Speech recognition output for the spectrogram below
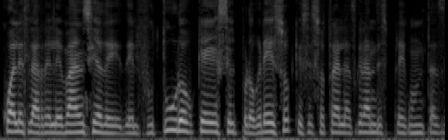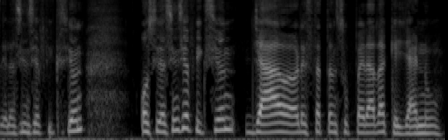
cuál es la relevancia de- del futuro, qué es el progreso, que esa es otra de las grandes preguntas de la ciencia ficción, o si la ciencia ficción ya ahora está tan superada que ya no,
